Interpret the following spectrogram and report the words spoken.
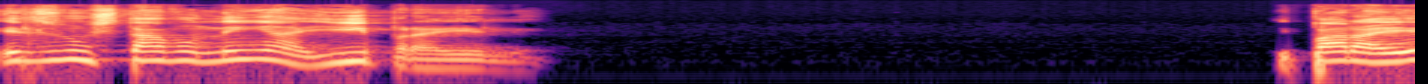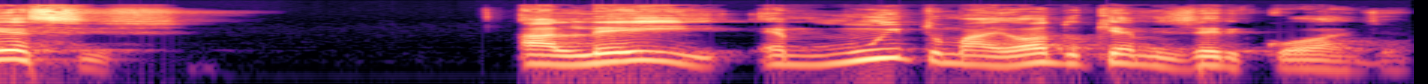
Eles não estavam nem aí para ele. E para esses, a lei é muito maior do que a misericórdia.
